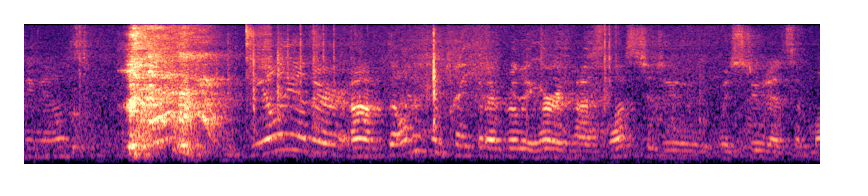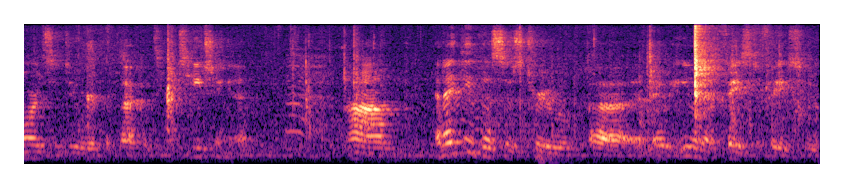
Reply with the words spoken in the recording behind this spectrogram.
Anything else? The only other, um, the only complaint that I've really heard has less to do with students and more to do with the faculty teaching it. Um, and I think this is true, uh, even at face-to-face, who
